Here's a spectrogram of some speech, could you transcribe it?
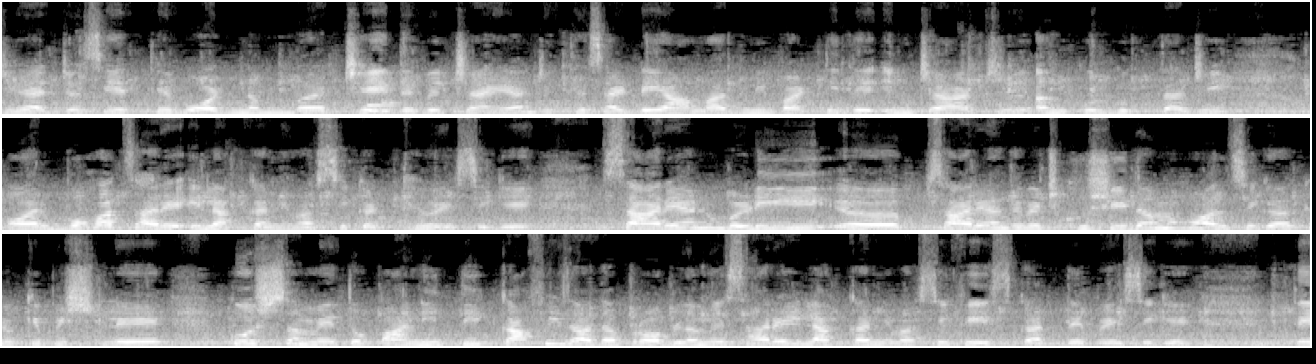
ਜੀ ਅੱਜ ਅਸੀਂ ਇੱਥੇ ਵਾਰਡ ਨੰਬਰ 6 ਦੇ ਵਿੱਚ ਆਏ ਹਾਂ, ਜਿੱਥੇ ਸਾਡੇ ਆਮ ਆਦਮੀ ਪਾਰਟੀ ਦੇ ਇੰਚਾਰਜ ਅੰਕੁਰ ਗੁਪਤਾ ਜੀ ਔਰ ਬਹੁਤ ਸਾਰੇ ਇਲਾਕਾ ਨਿਵਾਸੀ ਇਕੱਠੇ ਹੋਏ ਸੀਗੇ। ਸਾਰਿਆਂ ਨੂੰ ਬੜੀ ਸਾਰਿਆਂ ਦੇ ਵਿੱਚ ਖੁਸ਼ੀ ਦਾ ਮਾਹੌਲ ਸੀਗਾ ਕਿਉਂਕਿ ਪਿਛਲੇ ਕੁਝ ਸਮੇਂ ਤੋਂ ਪਾਣੀ ਦੀ ਕਾਫੀ ਜ਼ਿਆਦਾ ਪ੍ਰੋਬਲਮ ਇਹ ਸਾਰੇ ਇਲਾਕਾ ਨਿਵਾਸੀ ਫੇਸ ਕਰਦੇ ਪਏ ਸੀਗੇ। ਤੇ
